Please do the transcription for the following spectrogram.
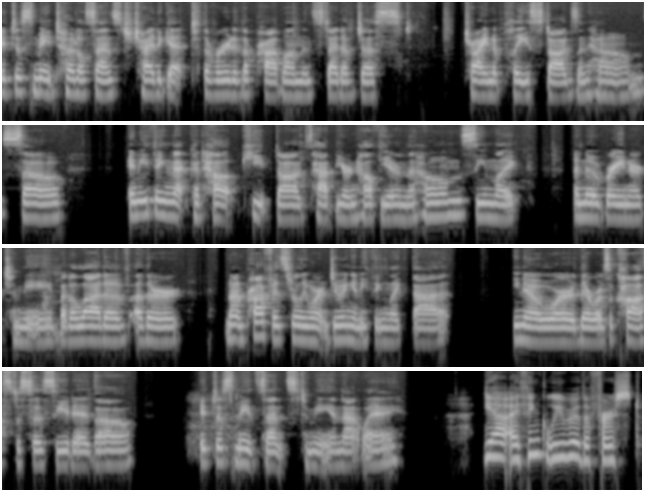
it just made total sense to try to get to the root of the problem instead of just trying to place dogs in homes. So anything that could help keep dogs happier and healthier in the home seemed like a no brainer to me. But a lot of other nonprofits really weren't doing anything like that, you know, or there was a cost associated, though. It just made sense to me in that way. Yeah, I think we were the first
